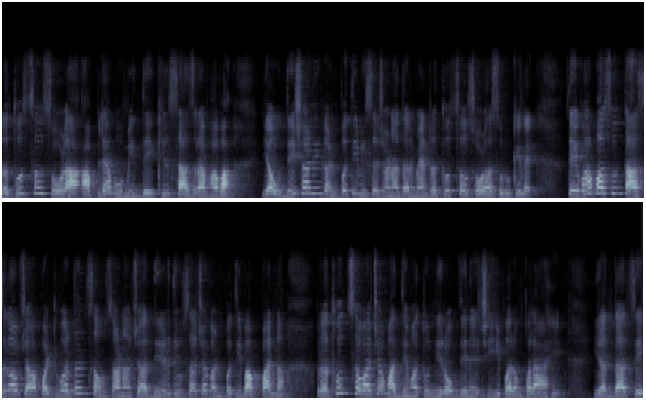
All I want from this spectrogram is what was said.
रथोत्सव सोहळा आपल्या भूमीत देखील साजरा व्हावा या उद्देशाने गणपती विसर्जनादरम्यान रथोत्सव सोहळा सुरू केलाय. तेव्हापासून तासगावच्या पटवर्धन संस्थानाच्या दीड दिवसाच्या गणपती बाप्पांना रथोत्सवाच्या माध्यमातून निरोप देण्याची ही परंपरा आहे. यंदाचे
